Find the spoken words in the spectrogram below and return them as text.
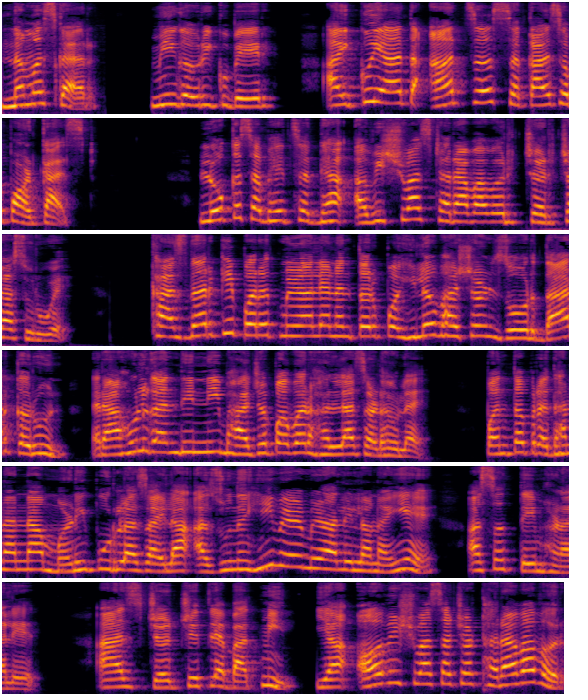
नमस्कार मी गौरी कुबेर. ऐकूयात आजचं सकाळचं पॉडकास्ट लोकसभेत सध्या अविश्वास ठरावावर चर्चा सुरू आहे. खासदारकी परत मिळाल्यानंतर पहिलं भाषण जोरदार करून राहुल गांधींनी भाजपवर हल्ला चढवलाय. पंतप्रधानांना मणिपूरला जायला अजूनही वेळ मिळालेला नाहीये असं ते म्हणाले आज चर्चेतल्या बातमीत या अविश्वासाच्या ठरावावर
